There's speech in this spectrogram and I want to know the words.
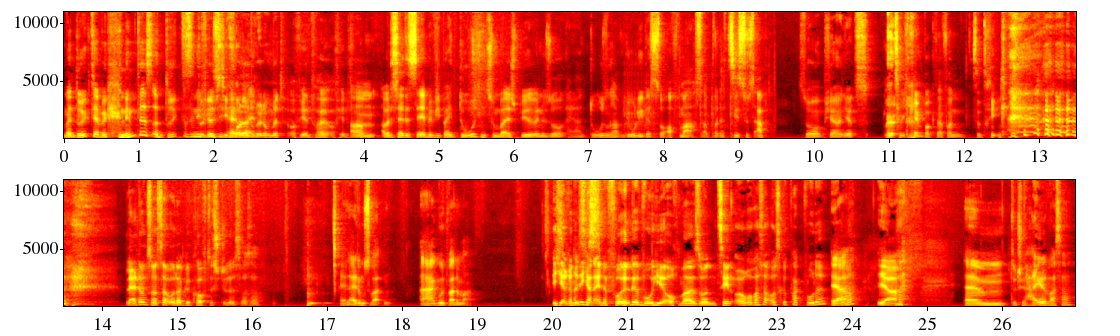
Man drückt ja wirklich, nimmt es und drückt es in die Du nimmst die Flüssigkeit volle rein. Dröhnung mit, auf jeden Fall, auf jeden Fall. Ähm, aber das ist ja dasselbe wie bei Dosen zum Beispiel, wenn du so, ja, Dosen Ravioli das so aufmachst, aber da ziehst du es ab. So, Pia, jetzt Jetzt habe ich keinen Bock davon zu trinken. Leitungswasser oder gekauftes stilles Wasser? Äh, Leitungswatten. Ah, gut, warte mal. Ich erinnere Es dich an eine Folge, wo hier auch mal so ein 10-Euro-Wasser ausgepackt wurde. Ja? Ja. Ähm, oder? Das Heilwasser.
